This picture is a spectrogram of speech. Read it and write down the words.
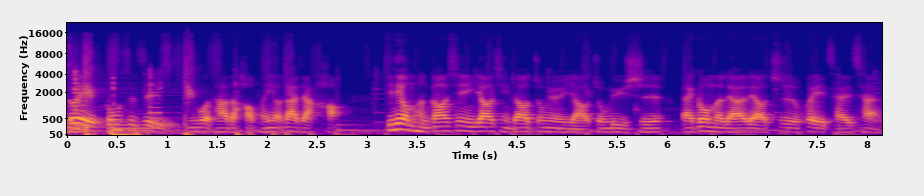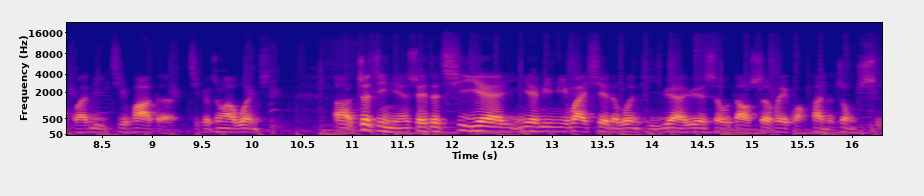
各位公司治理，苹果他的好朋友，大家好。今天我们很高兴邀请到钟元尧钟律师来跟我们聊一聊智慧财产管理计划的几个重要问题。呃，这几年随着企业营业秘密外泄的问题越来越受到社会广泛的重视。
